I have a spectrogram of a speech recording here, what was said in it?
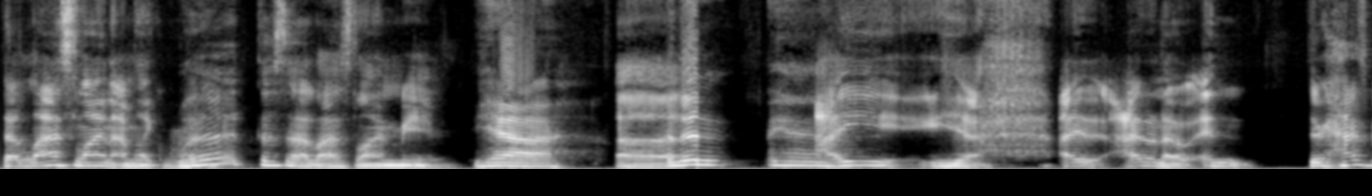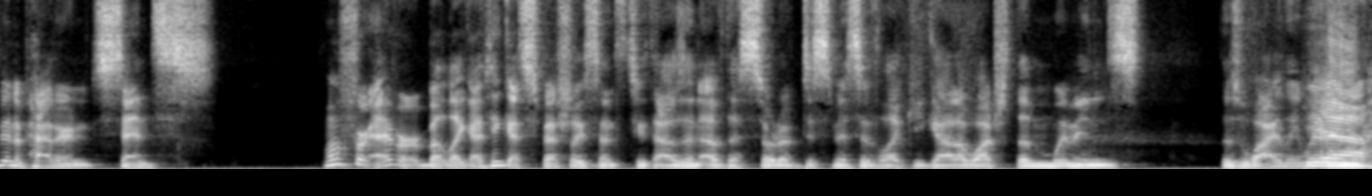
that last line i'm like what does that last line mean? Yeah. Uh and then yeah. I yeah, I I don't know. And there has been a pattern since well forever, but like I think especially since 2000 of this sort of dismissive like you got to watch the women's those wily women. yeah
